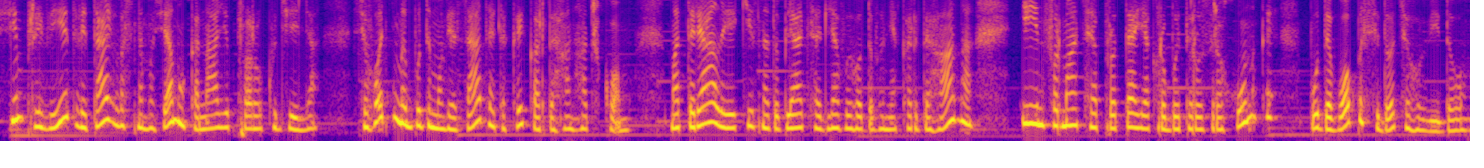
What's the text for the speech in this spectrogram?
Всім привіт! Вітаю вас на моєму каналі про рукоділля. Сьогодні ми будемо в'язати такий кардиган гачком. Матеріали, які знадобляться для виготовлення кардигана, і інформація про те, як робити розрахунки, буде в описі до цього відео.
